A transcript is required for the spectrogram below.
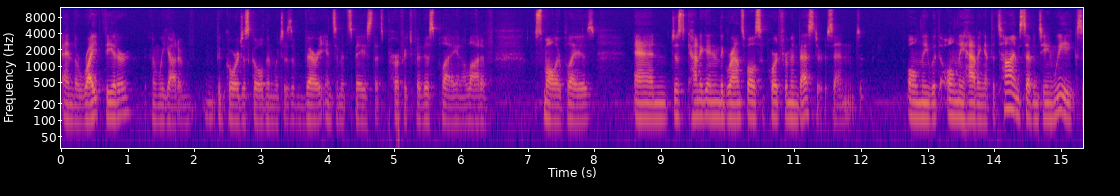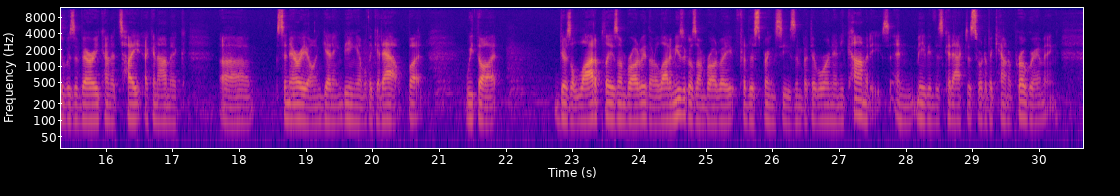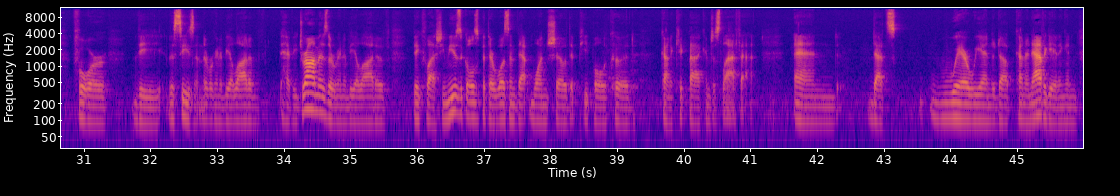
and the right Theater, and we got a, the gorgeous Golden, which is a very intimate space that's perfect for this play and a lot of smaller plays, and just kind of getting the groundswell of support from investors. And only with only having at the time 17 weeks, it was a very kind of tight economic uh, scenario and getting being able to get out. But we thought there's a lot of plays on Broadway, there are a lot of musicals on Broadway for this spring season, but there weren't any comedies, and maybe this could act as sort of a counter programming for the the season. There were going to be a lot of heavy dramas, there were going to be a lot of big flashy musicals, but there wasn't that one show that people could kind of kick back and just laugh at. And that's where we ended up kind of navigating and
